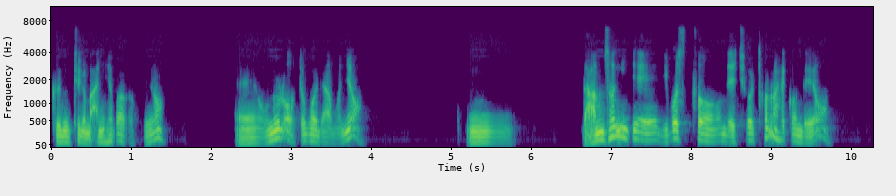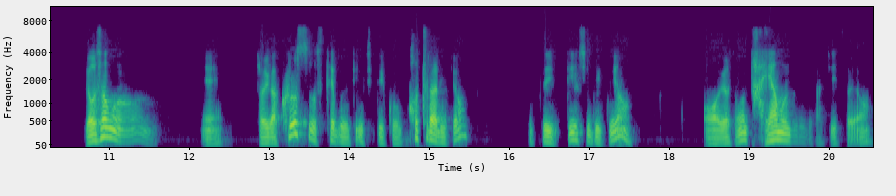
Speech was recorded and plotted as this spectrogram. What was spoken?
그 루틴을 많이 해봐갖고요. 예, 오늘은 어떤 거냐면요. 음, 남성이 이제 리버스턴 내추럴 턴을 할 건데요. 여성은, 예, 저희가 크로스 스텝을 뛸 수도 있고, 커트라리죠. 뛸 수도 있고요. 어, 여성은 다이아몬드로 갈 수 있어요.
